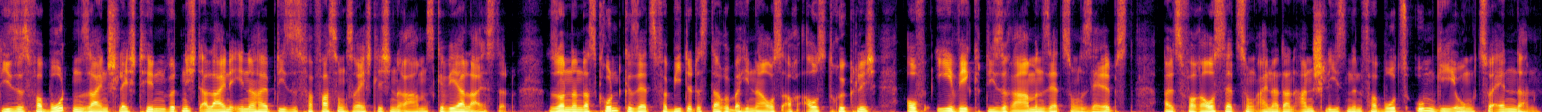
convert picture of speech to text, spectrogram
dieses Verbotensein schlechthin wird nicht alleine innerhalb dieses verfassungsrechtlichen Rahmens gewährleistet, sondern das Grundgesetz verbietet es darüber hinaus auch ausdrücklich, auf ewig diese Rahmensetzung selbst als Voraussetzung einer dann anschließenden Verbotsumgehung zu ändern.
